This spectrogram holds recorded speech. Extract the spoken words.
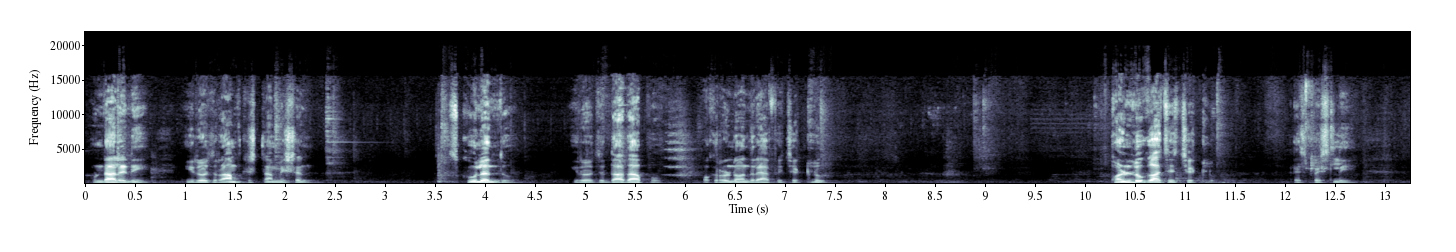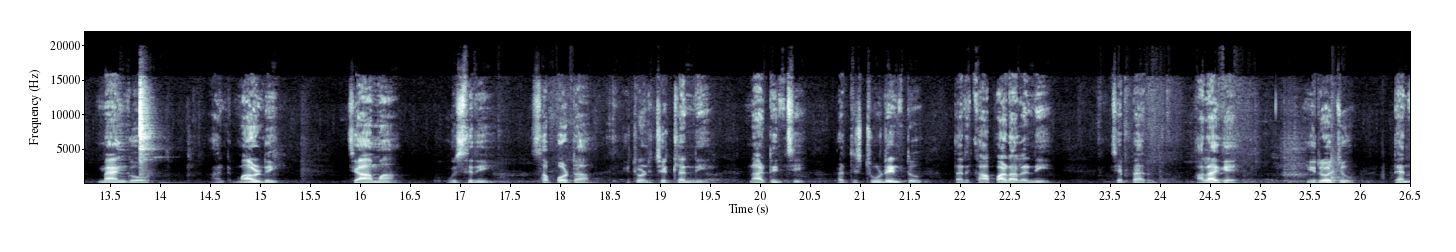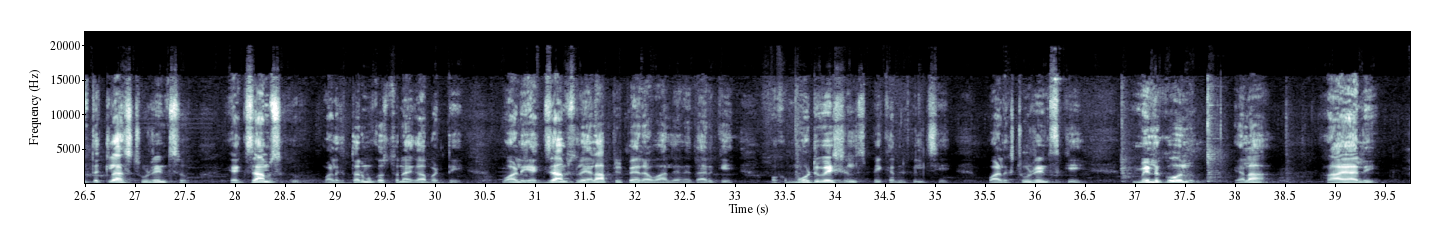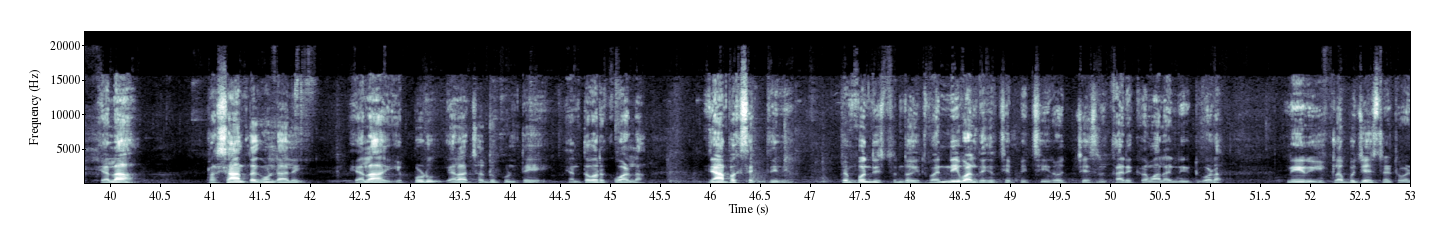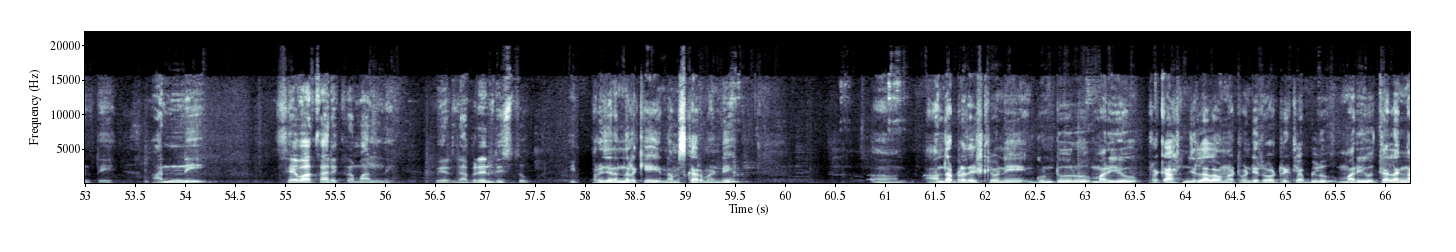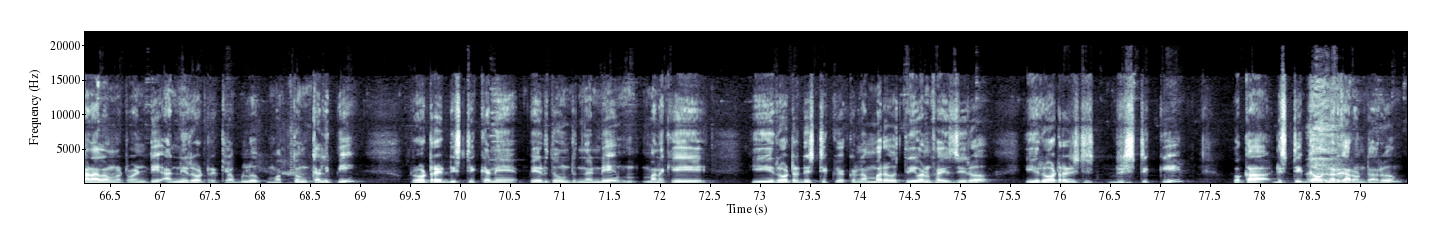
ఉండాలని ఈరోజు రామకృష్ణ మిషన్ స్కూల్ అందు ఈరోజు దాదాపు ఒక రెండు వందల యాభై చెట్లు పండ్లు కాచే చెట్లు ఎస్పెషలీ మ్యాంగో అంటే మామిడి జామ ఉసిరి సపోటా ఇటువంటి చెట్లన్నీ నాటించి ప్రతి స్టూడెంటు దాన్ని కాపాడాలని చెప్పారు. అలాగే ఈరోజు టెన్త్ క్లాస్ స్టూడెంట్స్ ఎగ్జామ్స్కు వాళ్ళకి తరుముకొస్తున్నాయి కాబట్టి వాళ్ళు ఎగ్జామ్స్లో ఎలా ప్రిపేర్ అవ్వాలి అనే దానికి ఒక మోటివేషనల్ స్పీకర్ని పిలిచి వాళ్ళ స్టూడెంట్స్కి మెలకువలు ఎలా రాయాలి ఎలా ప్రశాంతంగా ఉండాలి ఎలా ఎప్పుడు ఎలా చదువుకుంటే ఎంతవరకు వాళ్ళ జ్ఞాపక శక్తిని పెంపొందిస్తుందో ఇవన్నీ వాళ్ళ దగ్గర చెప్పించి ఈరోజు చేసిన కార్యక్రమాలన్నిటి కూడా నేను ఈ క్లబ్ చేసినటువంటి అన్ని సేవా కార్యక్రమాలని వీరిని అభినందిస్తూ ప్రజలందరికీ నమస్కారం అండి. ఆంధ్రప్రదేశ్లోని గుంటూరు మరియు ప్రకాశం జిల్లాలో ఉన్నటువంటి రోటరీ క్లబ్లు మరియు తెలంగాణలో ఉన్నటువంటి అన్ని రోటరీ క్లబ్లు మొత్తం కలిపి రోటరీ డిస్టిక్ అనే పేరుతో ఉంటుందండి. మనకి ఈ రోటరీ డిస్టిక్ యొక్క number three one five zero. ఈ రోటరీ డిస్టిక్కి ఒక డిస్టిక్ గవర్నర్ గారు ఉంటారు.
